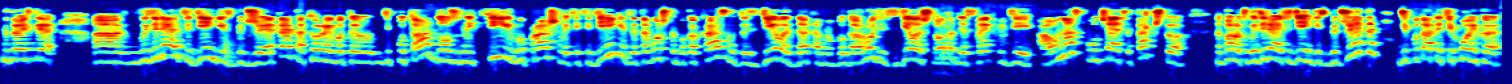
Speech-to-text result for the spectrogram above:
то есть э, выделяются деньги из бюджета, которые вот э, депутат должен идти и выпрашивать эти деньги для того, чтобы как раз вот сделать, да, там, облагородить, сделать что-то да. для своих людей. А у нас получается так, что Наоборот, выделяются деньги из бюджета, депутаты тихонько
